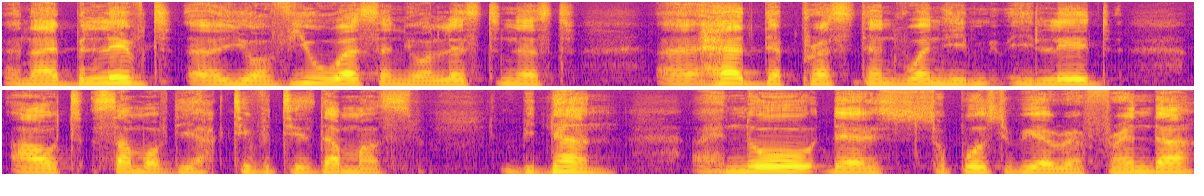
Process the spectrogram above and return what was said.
and I believed uh, your viewers and your listeners uh, heard the president when he, he laid out some of the activities that must be done. I know there's supposed to be a referenda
